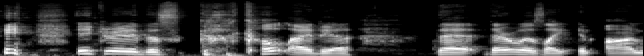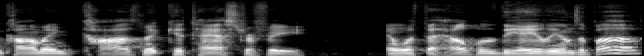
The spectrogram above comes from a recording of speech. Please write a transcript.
he, he created this cult idea that there was like an oncoming cosmic catastrophe, and with the help of the aliens above,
